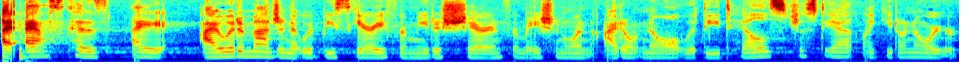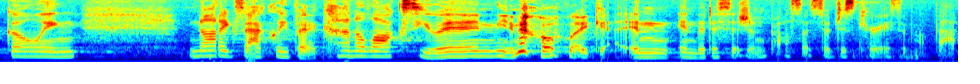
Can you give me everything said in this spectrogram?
I ask because I I would imagine it would be scary for me to share information when I don't know all the details just yet. Like, you don't know where you're going. Not exactly, but it kind of locks you in, you know, like in, in the decision process. So, just curious about that.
